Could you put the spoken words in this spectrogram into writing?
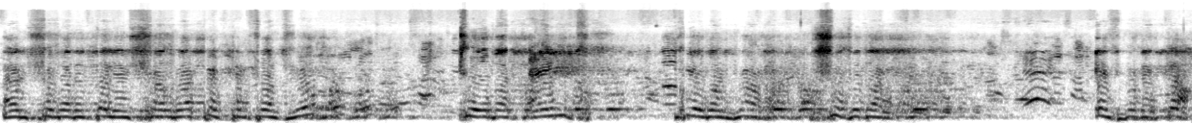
সুবাদে দলীয় সংগ্রহ fifteen for zero two over eight three over run Sujit sporting club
